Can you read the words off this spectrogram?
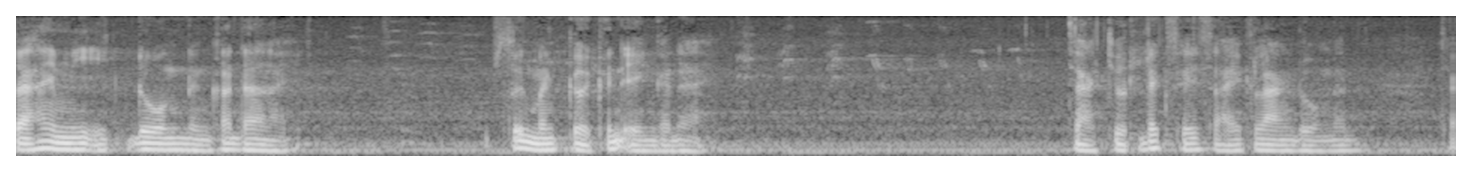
จะให้มีอีกดวงหนึ่งก็ได้ ซึ่งมันเกิดขึ้นเองก็ได้ จากจุดเล็กใสๆกลางดวงนั้น จะ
